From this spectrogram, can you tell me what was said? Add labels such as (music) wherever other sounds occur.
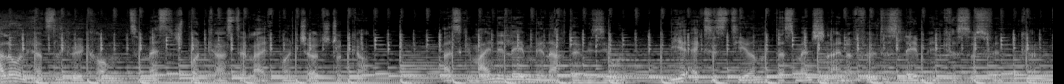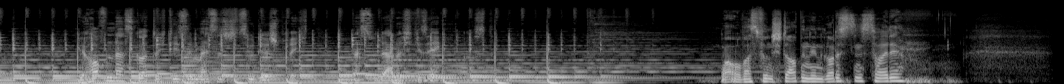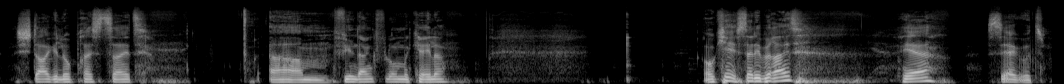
Hallo und herzlich willkommen zum Message Podcast der LifePoint Church Stuttgart. Als Gemeinde leben wir nach der Vision, wir existieren, dass Menschen ein erfülltes Leben in Christus finden können. Wir hoffen, dass Gott durch diese Message zu dir spricht und dass du dadurch gesegnet wirst. Wow, was für ein Start in den Gottesdienst heute. Eine starke Lobpreiszeit. Ähm, vielen Dank, Flo und Michaela. Okay, seid ihr bereit? Ja? Sehr gut.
